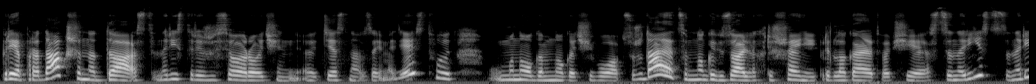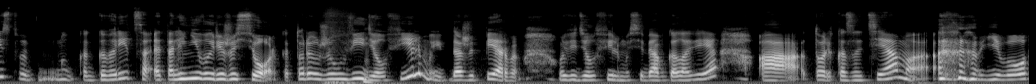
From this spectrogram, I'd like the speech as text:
препродакшена, да, сценарист и режиссер очень э, тесно взаимодействуют, много-много чего обсуждается, много визуальных решений предлагает вообще сценарист. Сценарист, ну, как говорится, это ленивый режиссер, который уже увидел фильм, и даже первым увидел фильм у себя в голове, а только затем прямо его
